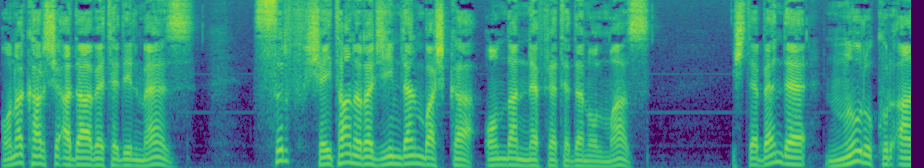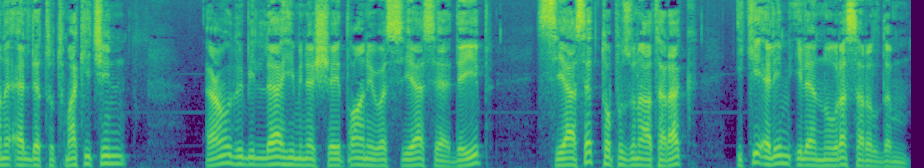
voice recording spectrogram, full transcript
Ona karşı adavet edilmez. Sırf şeytan-ı racimden başka ondan nefret eden olmaz. İşte ben de nuru Kur'an'ı elde tutmak için Euzu billahi mineşşeytani ve siyase deyip siyaset topuzunu atarak iki elim ile nura sarıldım.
